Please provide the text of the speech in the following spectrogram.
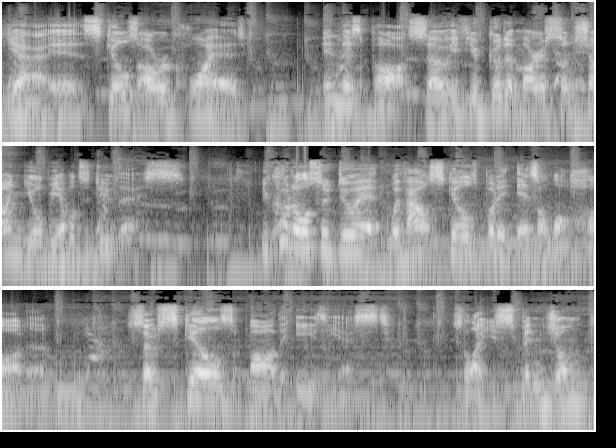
yeah, it, skills are required in this part. So if you're good at Mario Sunshine, you'll be able to do this. You could also do it without skills, but it is a lot harder. So skills are the easiest. So like your spin jump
